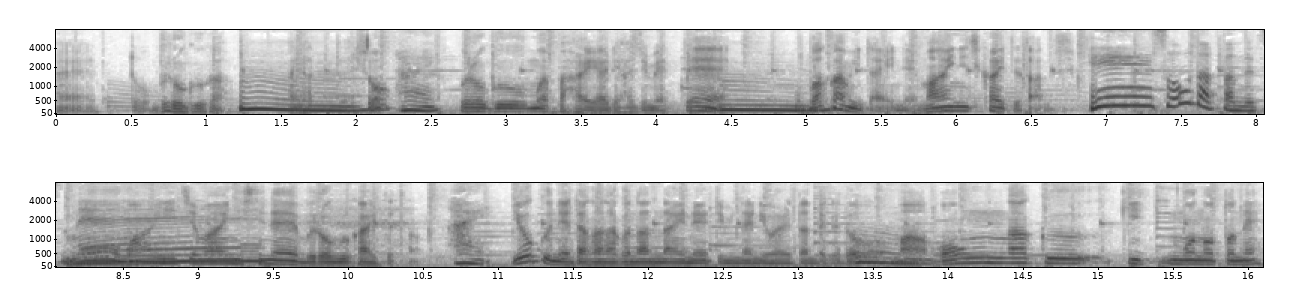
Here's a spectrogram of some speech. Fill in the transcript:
えーっとブログがうん流行ってたでしょ、はい。ブログもやっぱやり始めて、うん。もうバカみたいにね毎日書いてたんですよ、えー、そうだったんですね。もう毎日毎日ねブログ書いてたの。はい。よくネタがなくならないねってみんなに言われたんだけど、うん。まあ音楽ものとね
